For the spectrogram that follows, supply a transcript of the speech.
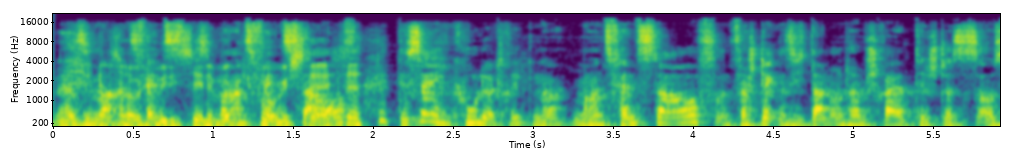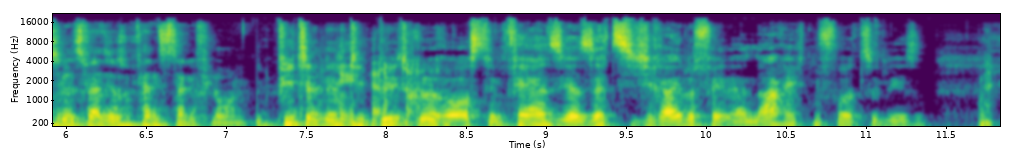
Na, sie machen das, Fenster, sie machen das Fenster auf. Das ist eigentlich ein cooler Trick, ne? Machen das Fenster auf und verstecken sich dann unterm Schreibtisch. Das ist aussieht, als wären sie aus dem Fenster geflohen. Peter nimmt die Bildröhre aus dem Fernseher, setzt sich rein und fängt an, Nachrichten vorzulesen.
